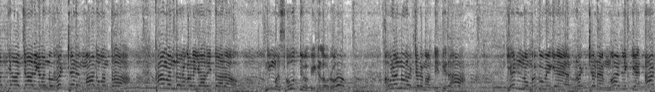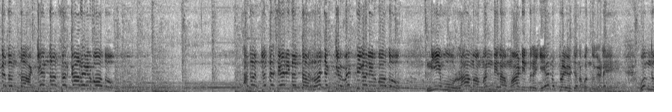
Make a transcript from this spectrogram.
ಅತ್ಯಾಚಾರಿಗಳನ್ನು ರಕ್ಷಣೆ ಮಾಡುವಂತಹ ಕಾಮಂದರುಗಳು ಯಾರಿದ್ದಾರೋ, ನಿಮ್ಮ ಸೌದ್ಯೋಗಿಗಳವರು ಅವರನ್ನು ರಕ್ಷಣೆ ಮಾಡ್ತಿದ್ದೀರಾ? ಹೆಣ್ಣು ಮಗುವಿಗೆ ರಕ್ಷಣೆ ಮಾಡಲಿಕ್ಕೆ ಆಗದಂತ ಕೇಂದ್ರ ಸರ್ಕಾರ ಇರಬಹುದು ಅದರ ಜೊತೆ ಸೇರಿದಂತ ರಾಜಕೀಯ ವ್ಯಕ್ತಿಗಳಿರ್ಬೋದು. ನೀವು ರಾಮ ಮಂದಿರ ಮಾಡಿದ್ರೆ ಏನು ಪ್ರಯೋಜನ ಬಂಧುಗಳೇ? ಒಂದು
